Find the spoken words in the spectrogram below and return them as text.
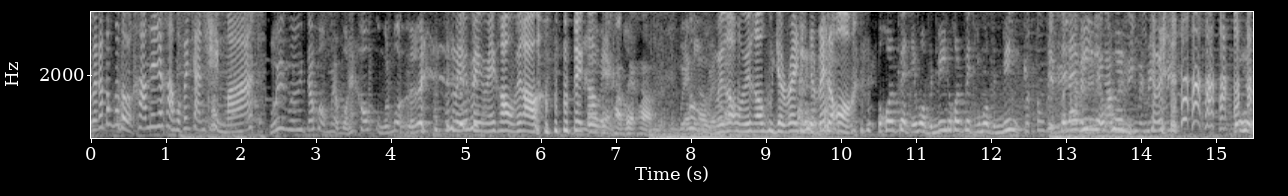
แล้วก็ต้องกระโดดข้ามได้ด้วยค่ะเพราะเป็นการแข่งม้าอุ้ยมึงเจ้าของแบบบอกให้เข้ากลุ่มกันหมดเลย ไม่ไม่ไม่เข้าไม่เข้าไม่เอเข้าอไปครับไปครับไม่เข้าไม่เข้าไม่เข้าคุณจะเล่นคุณจะเล่นเราออกทุกคนเปลี่ยนอีโมดเป็นวิ่งทุกคนเปลี่ยนอีโมดเป็นวิ่งประตูจะได้วิ่งเร็วขึ้น วิ่งวิ่งวิ่งวิ่ง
